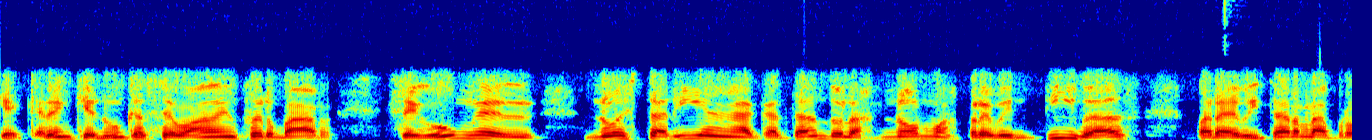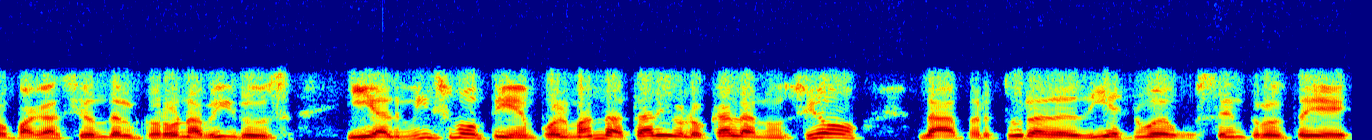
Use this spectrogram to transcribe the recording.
que creen que nunca se van a enfermar, según él, no estarían acatando las normas preventivas para evitar la propagación del coronavirus y al mismo tiempo el mandatario local anunció la apertura de 10 nuevos centros de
